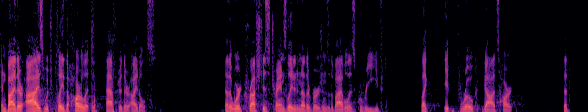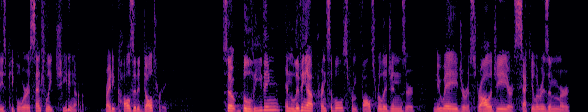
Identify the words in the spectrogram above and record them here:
and by their eyes which play the harlot after their idols. Now, the word crushed is translated in other versions of the Bible as grieved. Like it broke God's heart that these people were essentially cheating on him, right? He calls it adultery. So, believing and living out principles from false religions or New Age or astrology or secularism or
